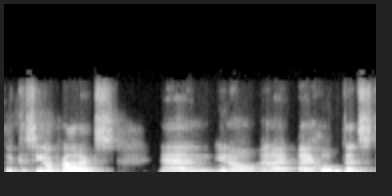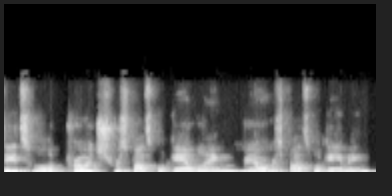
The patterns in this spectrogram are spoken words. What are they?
the casino products. And, you know, and I, I hope that states will approach responsible gambling, you know, responsible gaming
